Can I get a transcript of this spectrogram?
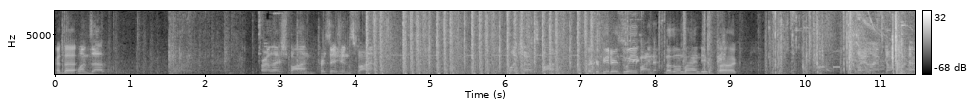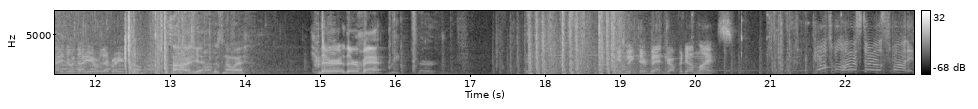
Heard that. One's up. Far left spawn. Precision spawn. One shot spawn. Their computer's weak. Another one behind you. Fuck. Play left. Don't, don't die. Don't die. You're over there by yourself. Uh, yeah, there's no way. They're, they're vent. Return. He's weak. They're vent. Dropping down lights. Multiple hostiles spotted.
